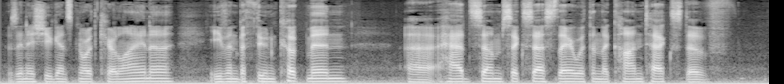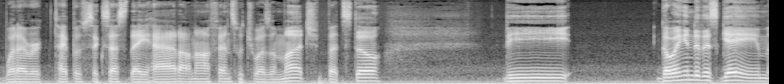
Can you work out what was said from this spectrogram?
It was an issue against North Carolina. Even Bethune Cookman uh, had some success there within the context of whatever type of success they had on offense, which wasn't much, but still. The going into this game,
